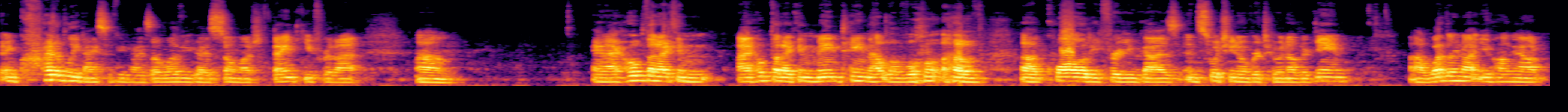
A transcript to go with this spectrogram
incredibly nice of you guys. I love you guys so much. Thank you for that. Um, and I hope that I can I hope that I can maintain that level of uh, quality for you guys in switching over to another game. Uh, whether or not you hung out,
